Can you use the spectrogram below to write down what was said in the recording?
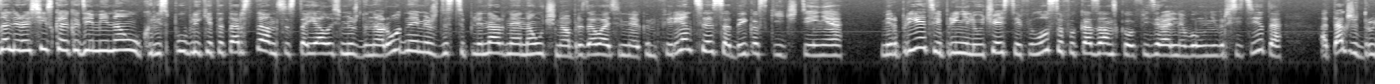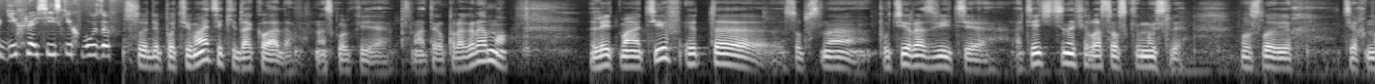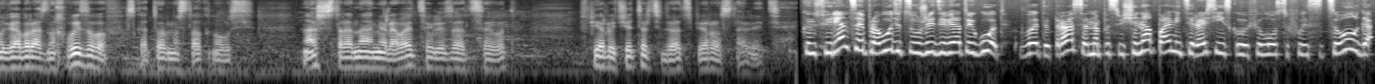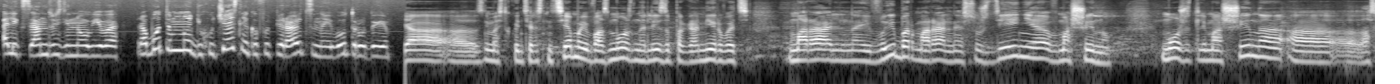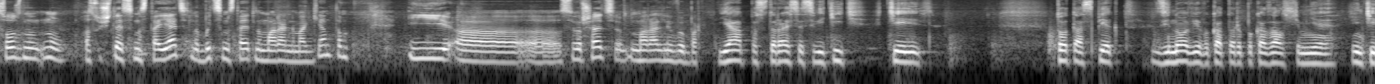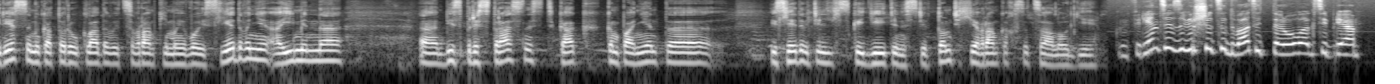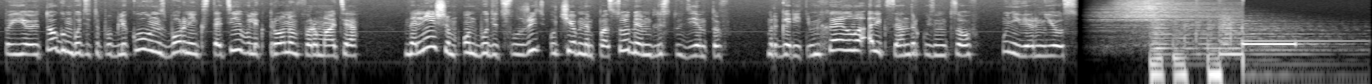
зале Российской академии наук Республики Татарстан состоялась международная междисциплинарная научно-образовательная конференция «Садыковские чтения». В мероприятии приняли участие философы Казанского федерального университета, а также других российских вузов. Судя по тематике докладов, насколько я посмотрел программу, лейтмотив – это, собственно, пути развития отечественной философской мысли в условиях тех многообразных вызовов, с которыми столкнулась наша страна, мировая цивилизация. Вот в первой четверти 21 столетия. Конференция проводится уже девятый год. В этот раз она посвящена памяти российского философа и социолога Александра Зиновьева. Работы многих участников опираются на его труды. Я э, занимаюсь такой интересной темой. Возможно ли запрограммировать моральный выбор, моральное суждение в машину? Может ли машина э, осознанно, ну, осуществлять самостоятельно, быть самостоятельным моральным агентом и э, совершать моральный выбор? Я постараюсь осветить те, тот аспект Зиновьева, который показался мне интересным и который укладывается в рамки моего исследования, а именно э, беспристрастность как компонента исследовательской деятельности, в том числе в рамках социологии. Конференция завершится 22 октября. По ее итогам будет опубликован сборник статей в электронном формате. В дальнейшем он будет служить учебным пособием для студентов. Маргарита Михайлова, Александр Кузнецов, Универньюз. Thank you.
